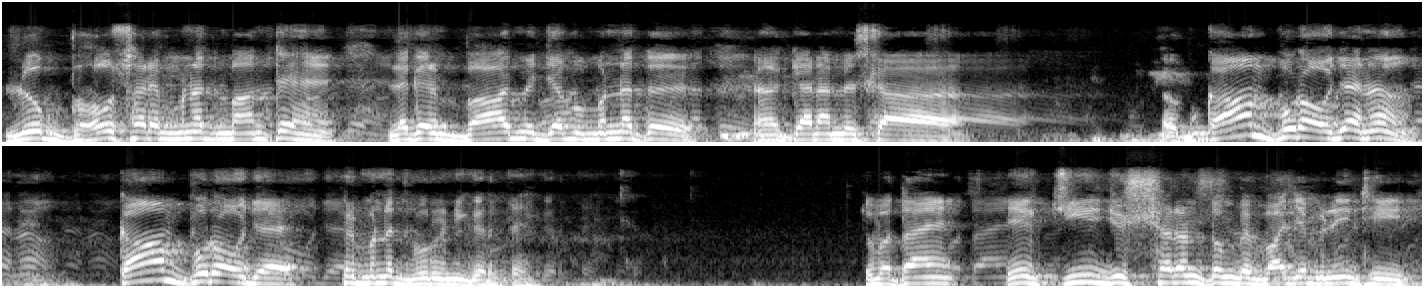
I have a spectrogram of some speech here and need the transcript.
لوگ بہت سارے منت مانتے ہیں، لیکن بعد میں جب منت کیا نام ہے اس کا، کام پورا ہو جائے نا، کام پورا ہو جائے، پھر منت پوری نہیں کرتے۔ تو بتائیں، ایک چیز جو شرم تم پہ واجب نہیں تھی،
